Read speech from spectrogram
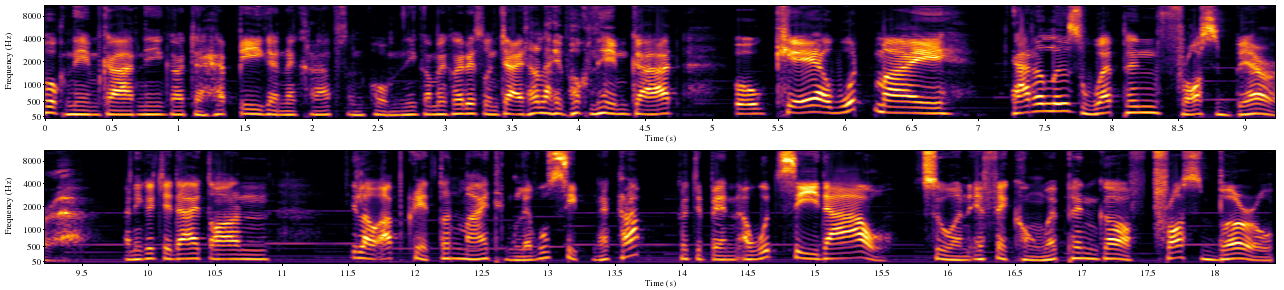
พวก Name Card นี่ก็จะแฮปปี้กันนะครับ ส่วนผมนี่ก็ไม่ค่อยได้สนใจเท่าไหร่พวก Name Card โอเคอาวุธใหม่ Catalyst Weapon Frostbearer อันนี้ก็จะได้ตอนที่เราอัปเกรดต้นไม้ถึงเลเวล10 นะครับ ก็จะเป็นอาวุธ 4 ดาว ส่วนเอฟเฟกของ Weapon ก็ Frost Burrow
